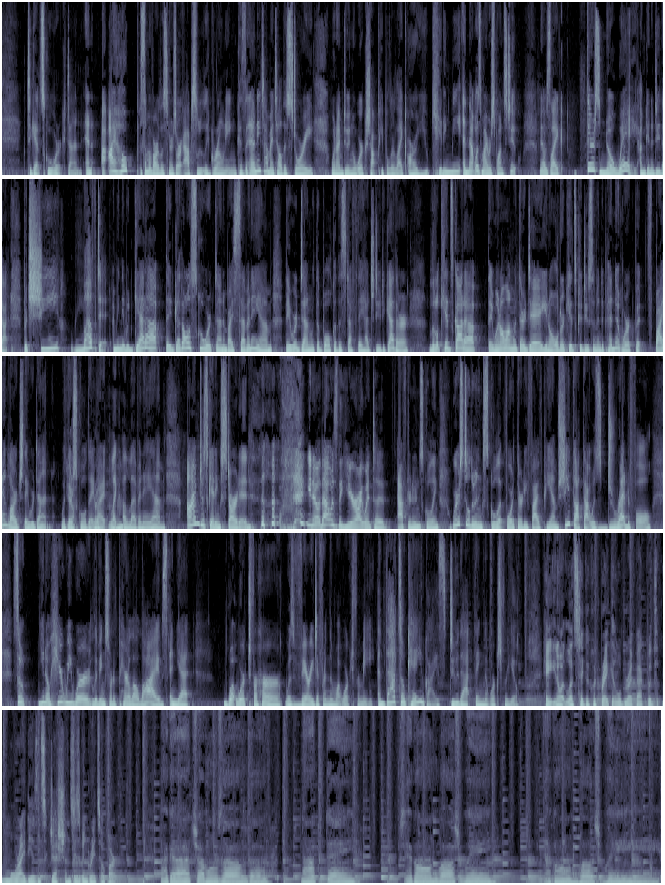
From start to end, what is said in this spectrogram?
to get schoolwork done. And I hope some of our listeners are absolutely groaning because anytime I tell this story when I'm doing a workshop, people are like, Are you kidding me? And that was my response too. I mean, I was like, there's no way I'm going to do that. But she loved it. I mean, they would get up, they'd get all the schoolwork done, and by 7 a.m., they were done with the bulk of the stuff they had to do together. Little kids got up, they went along with their day. You know, older kids could do some independent work, but by and large, they were done with Yeah, their school day right. by like 11 a.m. I'm just getting started. you know, that was the year I went to afternoon schooling. We're still doing school at 4:35 p.m. She thought that was dreadful. So, you know, here we were living sort of parallel lives and yet what worked for her was very different than what worked for me. And that's okay, you guys. Do that thing that works for you. hey, you know what? Let's take a quick break, and we'll be right back with more ideas and suggestions. These have been great so far. I got troubles, love, but not today. Cause they're gonna wash away. They're gonna wash away.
